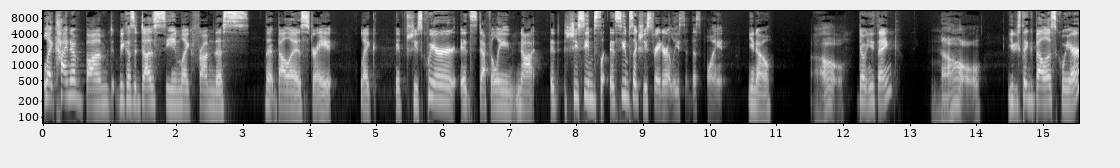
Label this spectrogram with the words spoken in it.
like kind of bummed because it does seem like from this that Bella is straight. Like if she's queer, it's definitely not. It, she seems. It seems like she's straight, or at least at this point. You know, Oh, don't you think? no. You think Bella's queer?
